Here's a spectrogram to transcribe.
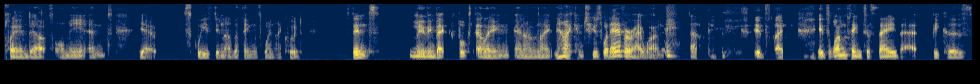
planned out for me and yeah, squeezed in other things when I could. Since Yeah. moving back to book selling, and I'm like, now I can choose whatever I want. um, it's like, it's one thing to say that because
